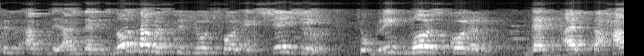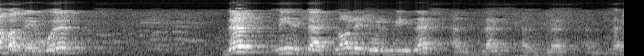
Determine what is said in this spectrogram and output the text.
fill up, the, and there is no substitute for exchanging to bring more scholars than as Sahaba they were. That means that knowledge will be less and less and less and less.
